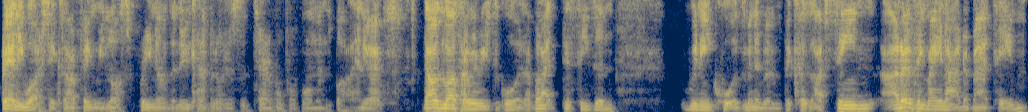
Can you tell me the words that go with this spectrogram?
barely watched it because I think we lost 3 0 at the Nou Camp. It was just a terrible performance. But anyway, that was the last time we reached the quarters. I feel like this season we need quarters minimum because I've seen, I don't think Man United are a bad team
